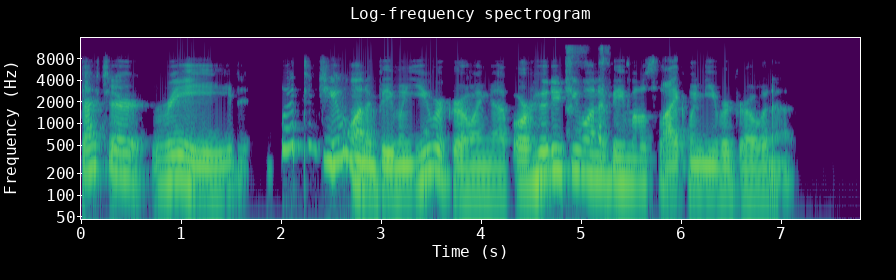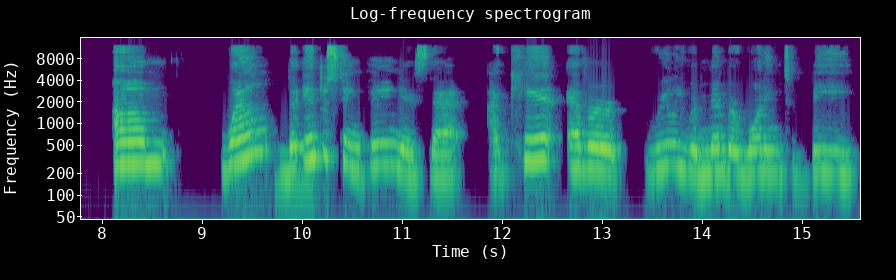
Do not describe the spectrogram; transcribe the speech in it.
Dr. Reed, what did you want to be when you were growing up? Or who did you want to be most like when you were growing up? Um, well, the interesting thing is that I can't ever really remember wanting to be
